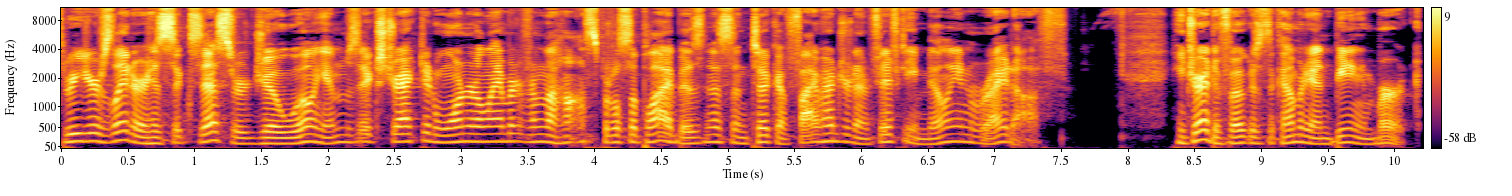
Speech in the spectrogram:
Three years later, his successor, Joe Williams, extracted Warner Lambert from the hospital supply business and took a 550 million write-off. He tried to focus the company on beating Merck,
